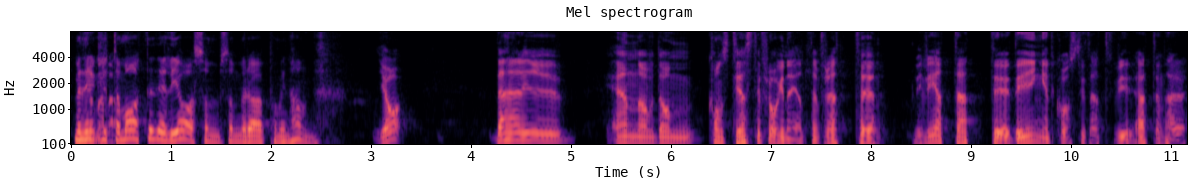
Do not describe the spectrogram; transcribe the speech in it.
Men är det glutamatet eller jag som, som rör på min hand? Ja, det här är ju en av de konstigaste frågorna egentligen, för att eh, vi vet att eh, det är inget konstigt att, vi, att den här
